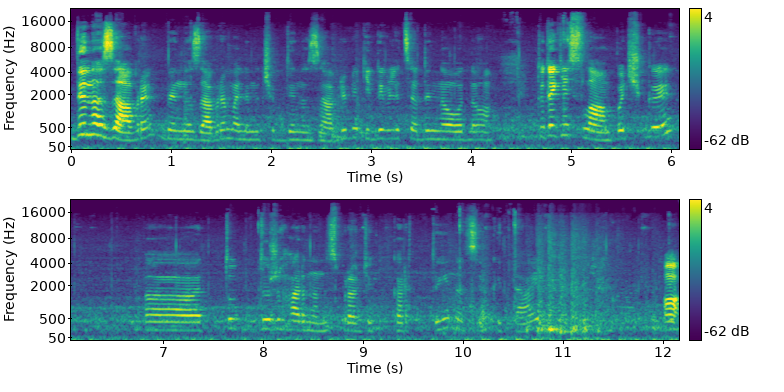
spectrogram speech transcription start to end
Динозаври, динозаври, малюночок динозаврів, які дивляться один на одного. Тут якісь лампочки. Тут дуже гарна насправді картина, це Китай. А,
